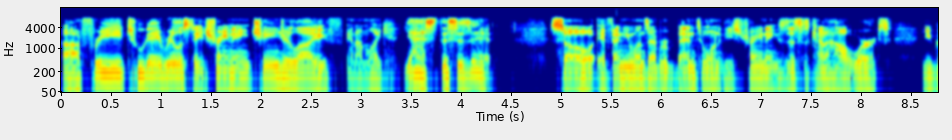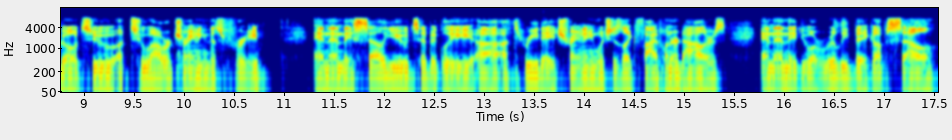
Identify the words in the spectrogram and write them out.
uh, free two day real estate training, change your life. And I'm like, yes, this is it. So if anyone's ever been to one of these trainings, this is kind of how it works. You go to a two hour training that's free. And then they sell you typically uh, a three day training, which is like $500. And then they do a really big upsell.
